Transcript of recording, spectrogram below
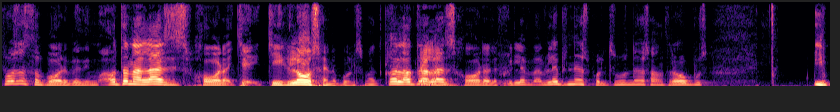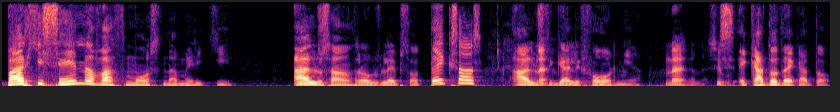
Πώς να σου το πω, ρε παιδί μου. Όταν αλλάζεις χώρα. Και, και η γλώσσα είναι πολύ σημαντικό. Αλλά όταν Καλά, αλλάζεις ναι. χώρα, ρε φίλε, βλέπεις νέους πολιτισμούς, νέους ανθρώπους. Υπάρχει σε ένα βαθμό στην Αμερική. Άλλους ανθρώπους βλέπεις στο Τέξας, άλλους Ναι. στην Καλιφόρνια. Ναι, ναι, ναι, σίγουρα. 100%.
